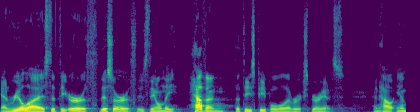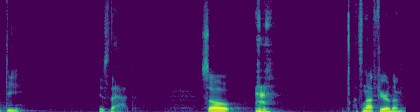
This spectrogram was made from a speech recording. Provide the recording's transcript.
and realize that the earth, this earth, is the only heaven that these people will ever experience, and how empty is that. So let's not fear them.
